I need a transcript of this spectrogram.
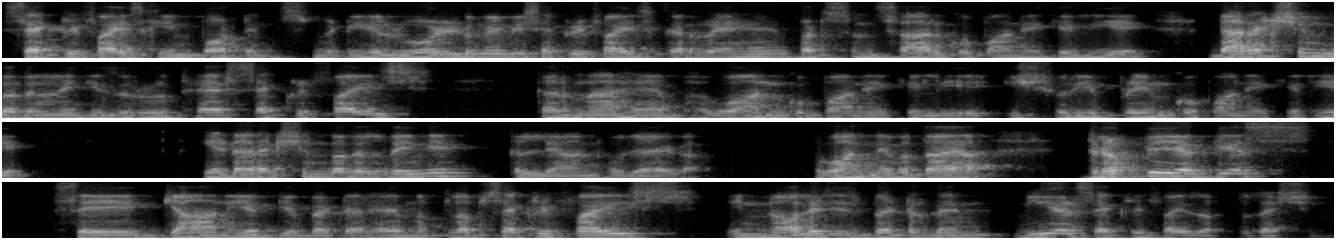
सेक्रीफाइस की इंपॉर्टेंस मटेरियल वर्ल्ड में भी सेक्रीफाइस कर रहे हैं बट संसार को पाने के लिए डायरेक्शन बदलने की ज़रूरत है। सेक्रीफाइस करना है भगवान को पाने के लिए, ईश्वरीय प्रेम को पाने के लिए। ये डायरेक्शन बदल देंगे, कल्याण हो जाएगा। भगवान ने बताया, द्रव्य यज्ञ से ज्ञान यज्ञ बेटर है। मतलब sacrifice in knowledge is better than near sacrifice of possession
